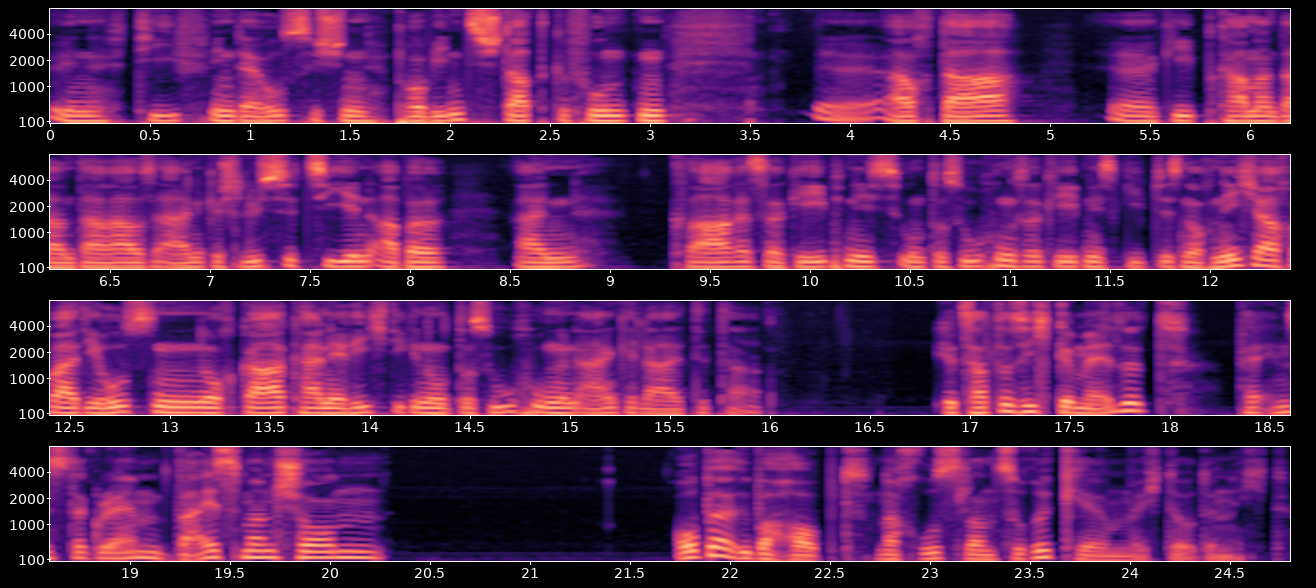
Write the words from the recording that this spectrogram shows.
in, tief in der russischen Provinz stattgefunden. Äh, auch da äh, gibt, kann man dann daraus einige Schlüsse ziehen, aber ein klares Ergebnis, Untersuchungsergebnis gibt es noch nicht, auch weil die Russen noch gar keine richtigen Untersuchungen eingeleitet haben. Jetzt hat er sich gemeldet per Instagram. Weiß man schon, ob er überhaupt nach Russland zurückkehren möchte oder nicht?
